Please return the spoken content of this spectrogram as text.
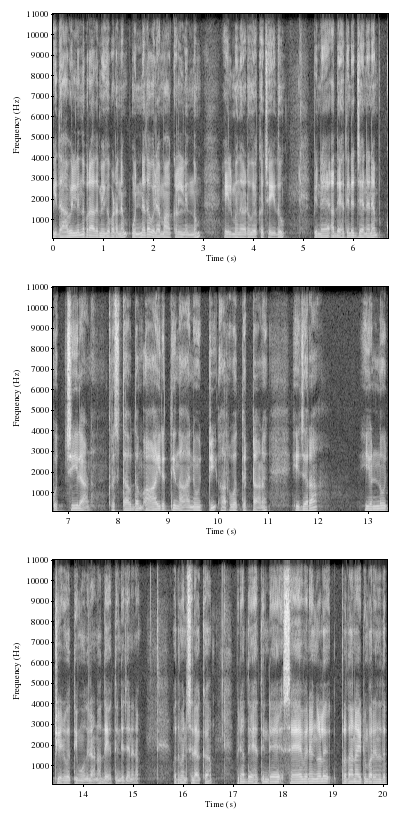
പിതാവിൽ നിന്ന് പ്രാഥമിക പഠനം ഉന്നത ഉലമാക്കളിൽ നിന്നും ഇൽമ നേടുകയൊക്കെ ചെയ്തു. പിന്നെ അദ്ദേഹത്തിന്റെ ജനനം കൊച്ചിയിലാണ്. ക്രിസ്താബ്ദം ആയിരത്തി നാനൂറ്റി അറുപത്തെട്ടാണ് ഹിജറ എണ്ണൂറ്റി എഴുപത്തി മൂന്നിലാണ് അദ്ദേഹത്തിന്റെ ജനനം. അത് മനസ്സിലാക്കുക. പിന്നെ അദ്ദേഹത്തിന്റെ സേവനങ്ങൾ പ്രധാനമായിട്ടും പറയുന്നത്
